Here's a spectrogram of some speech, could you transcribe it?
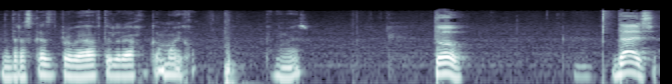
надо рассказывать про Ваавту Раху Камойху. Понимаешь? То. Дальше.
